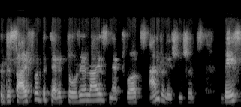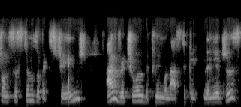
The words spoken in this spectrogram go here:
to decipher the territorialized networks and relationships based on systems of exchange and ritual between monastic lineages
